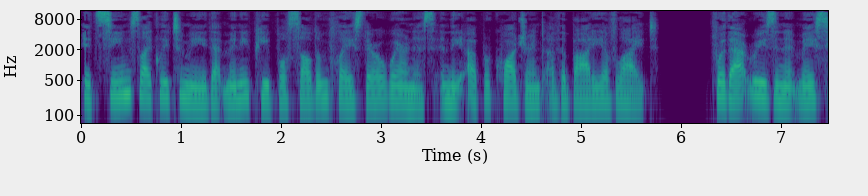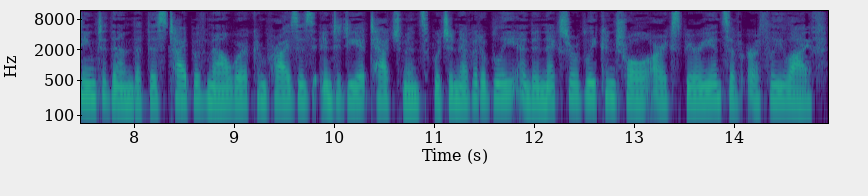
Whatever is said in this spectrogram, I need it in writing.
It seems likely to me that many people seldom place their awareness in the upper quadrant of the body of light. For that reason it may seem to them that this type of malware comprises entity attachments which inevitably and inexorably control our experience of earthly life.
